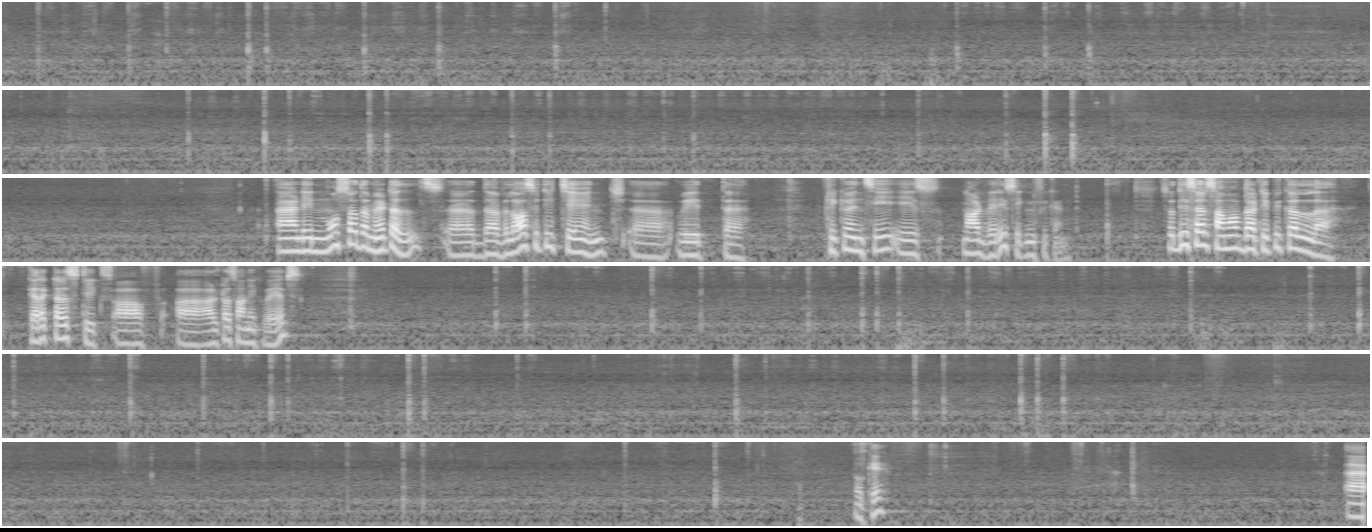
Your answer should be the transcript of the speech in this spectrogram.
and in most of the metals uh, the velocity change uh, with uh, frequency is not very significant. So, these are some of the typical uh, characteristics of uh, ultrasonic waves.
